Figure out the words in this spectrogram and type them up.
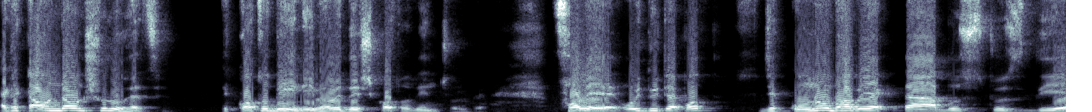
একটা কাউন্টডাউন শুরু হয়েছে যে কতদিন, এইভাবে দেশ কতদিন চলবে। ফলে ওই দুইটা পথ যে কোনোভাবে একটা বুস্টুস দিয়ে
